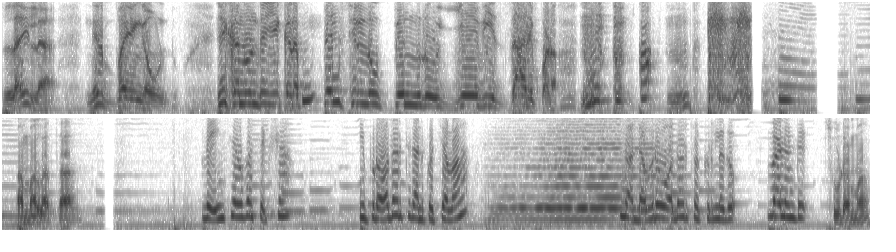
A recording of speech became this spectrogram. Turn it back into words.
లైలా నిర్భయంగా ఉండు. ఇక నుండి ఇక్కడ పెన్సిళ్ళు పెన్నులు ఏవి జారిపడ అమలత. వేయించావుగా శిక్ష? ఇప్పుడు ఓదార్చడానికి వచ్చావా? నన్నెవరూ ఓదార్చక్కర్లేదు. వెళ్ళండి. చూడమ్మా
